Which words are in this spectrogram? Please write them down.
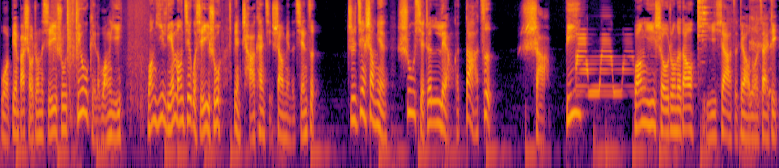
我便把手中的协议书丢给了王姨。王姨连忙接过协议书，便查看起上面的签字。只见上面书写着两个大字：“傻逼。”王姨手中的刀一下子掉落在地，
